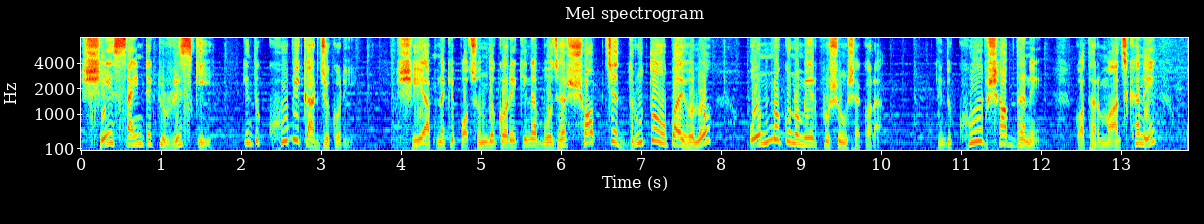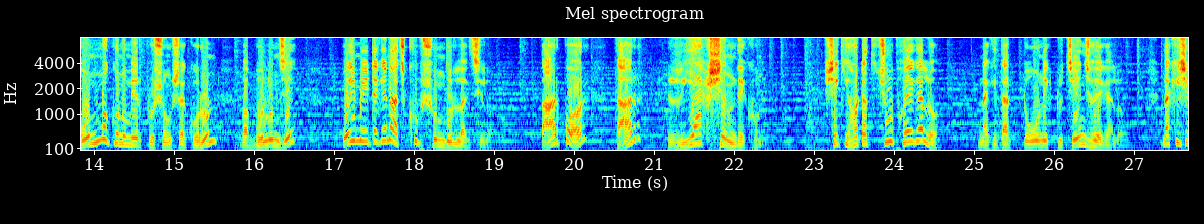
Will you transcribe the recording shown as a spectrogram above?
সে সাইনটা একটু রিস্কি কিন্তু খুবই কার্যকরী। সে আপনাকে পছন্দ করে কিনা বোঝার সবচেয়ে দ্রুত উপায় হলো অন্য কোনো মেয়ের প্রশংসা করা। কিন্তু খুব সাবধানে, কথার মাঝখানে অন্য কোনো মেয়ের প্রশংসা করুন বা বলুন যে, ওই মেয়েটাকে না আজ খুব সুন্দর লাগছিল। তারপর তার রিয়াকশন দেখুন। সে কি হঠাৎ চুপ হয়ে গেল? নাকি তার টোন একটু চেঞ্জ হয়ে গেল? নাকি সে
